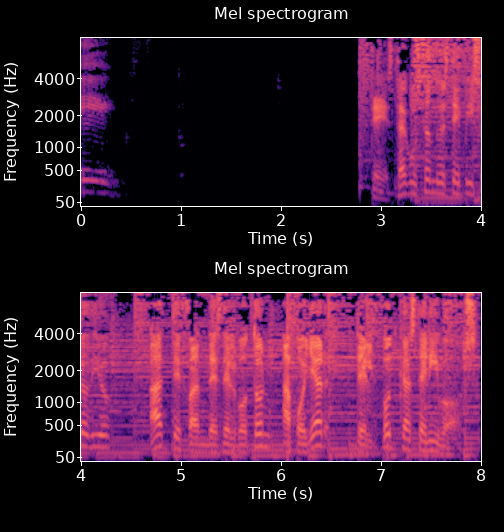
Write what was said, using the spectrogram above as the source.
eh, ¿Te está gustando este episodio? Hazte fan desde el botón Apoyar del podcast de Nivos.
